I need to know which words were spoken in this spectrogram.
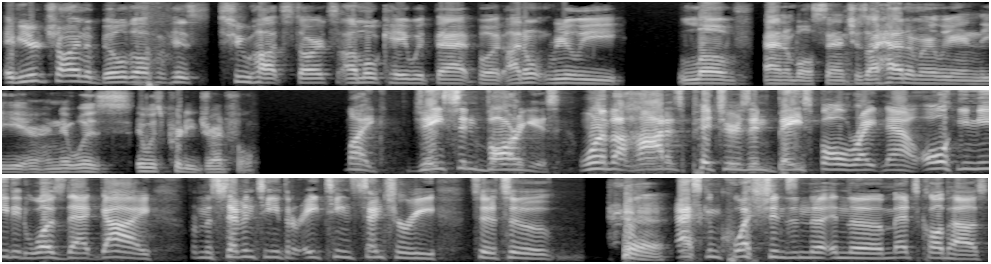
if you're trying to build off of his two hot starts, I'm okay with that. But I don't really love Anibal Sanchez. I had him earlier in the year and it was it was pretty dreadful. Mike, Jason Vargas, one of the hottest pitchers in baseball right now. All he needed was that guy from the 17th or 18th century to to ask him questions in the in the Mets clubhouse,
